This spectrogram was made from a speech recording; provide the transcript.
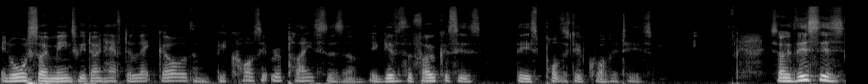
it also means we don't have to let go of them because it replaces them. It gives the focuses these positive qualities. So this is,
